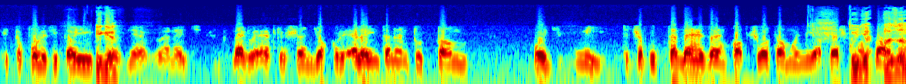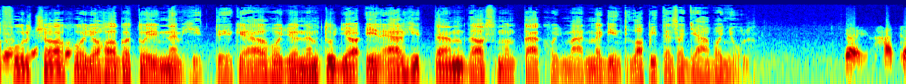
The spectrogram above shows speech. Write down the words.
itt a politikai Igen. köznyelvben egy meglehetősen gyakori. Eleinte nem tudtam, hogy mi. Csak tehát nehezen kapcsoltam, hogy mi a kesma. Tudja, az a furcsa, hogy... a hallgatóim nem hitték el, hogy ön nem tudja. Én elhittem, de azt mondták, hogy már megint lapít ez a gyáva nyúl. Jaj, hát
